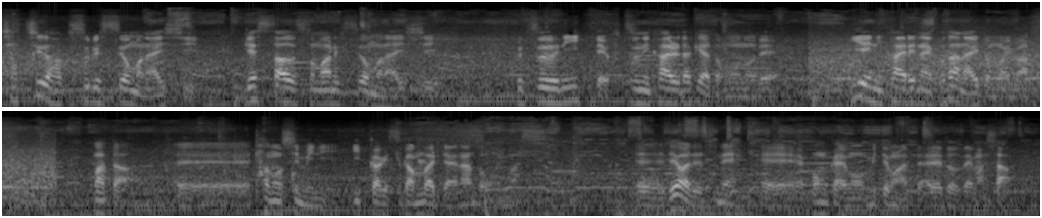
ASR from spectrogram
車中泊する必要もないしゲストハウス泊まる必要もないし普通に行って普通に帰るだけだと思うので家に帰れないことはないと思います。また、えー、楽しみに1ヶ月頑張りたいなと思います、えー、ではですね、えー、今回も見てもらってありがとうございました。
